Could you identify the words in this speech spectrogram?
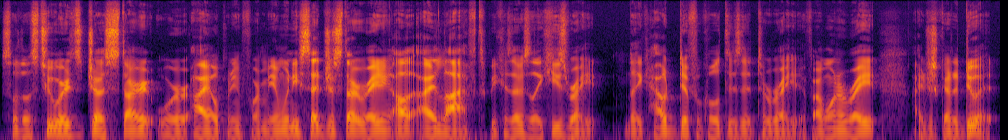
So those two words, just start, were eye opening for me. And when he said just start writing, I, I laughed because I was like, he's right. Like, how difficult is it to write? If I want to write, I just got to do it.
